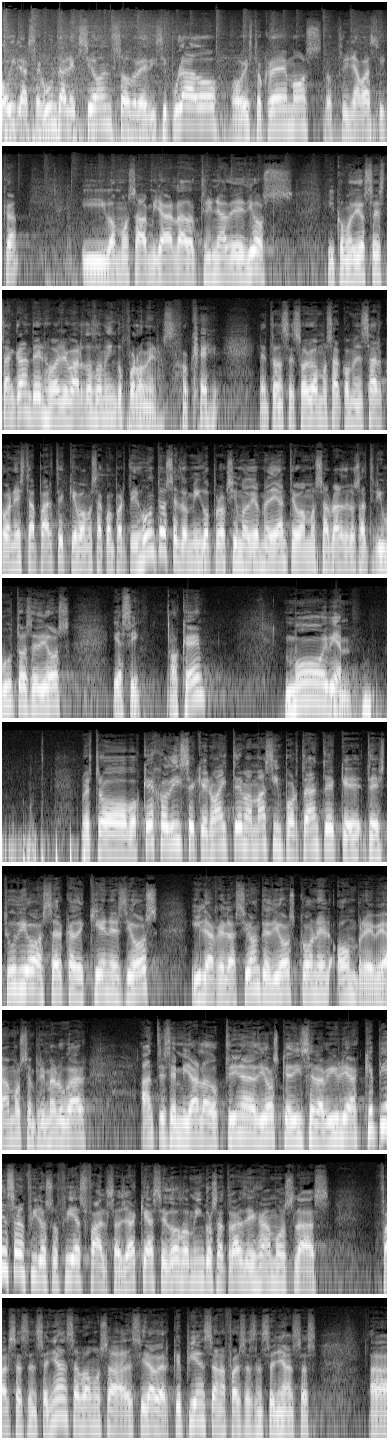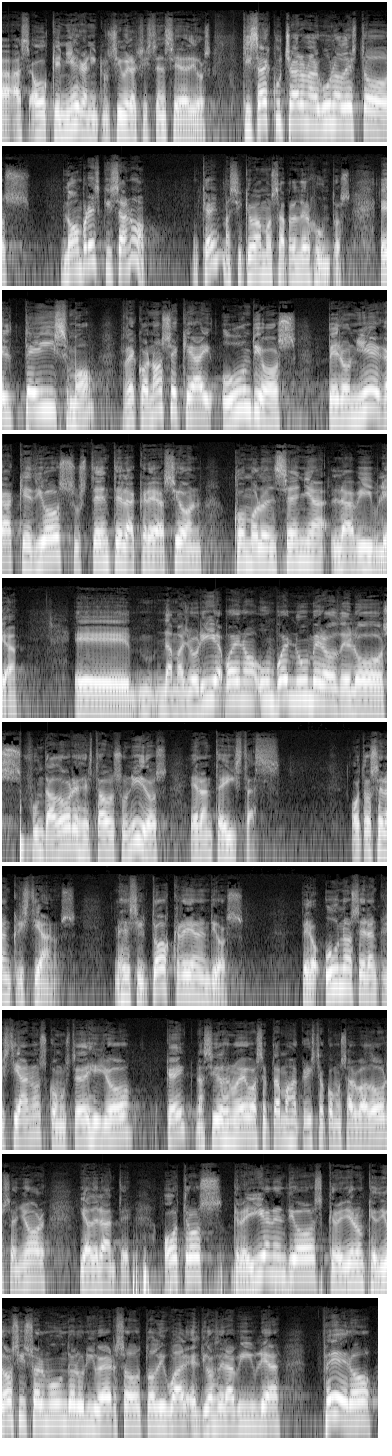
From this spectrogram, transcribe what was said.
Hoy la segunda lección sobre discipulado, o esto creemos, doctrina básica, y vamos a mirar la doctrina de Dios. Y como Dios es tan grande, nos va a llevar dos domingos por lo menos, ¿ok? Entonces hoy vamos a comenzar con esta parte que vamos a compartir juntos. El domingo próximo, Dios mediante, vamos a hablar de los atributos de Dios y así, ¿ok? Muy bien. Nuestro bosquejo dice que no hay tema más importante que de estudio acerca de quién es Dios y la relación de Dios con el hombre. Veamos en primer lugar, antes de mirar la doctrina de Dios que dice la Biblia, ¿qué piensan filosofías falsas? Ya que hace dos domingos atrás dejamos las falsas enseñanzas, vamos a decir, a ver, ¿qué piensan las falsas enseñanzas? o que niegan inclusive la existencia de Dios. Quizá escucharon alguno de estos nombres, quizá no. Así que vamos a aprender juntos. El teísmo reconoce que hay un Dios, pero niega que Dios sustente la creación como lo enseña la Biblia. Eh, la mayoría, bueno, un buen número de los fundadores de Estados Unidos eran teístas, otros eran cristianos. Es decir, todos creían en Dios, pero unos eran cristianos como ustedes y yo, Nacidos de nuevo, aceptamos a Cristo como Salvador, Señor, y adelante. Otros creían en Dios, creyeron que Dios hizo el mundo, el universo, todo igual, el Dios de la Biblia, pero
